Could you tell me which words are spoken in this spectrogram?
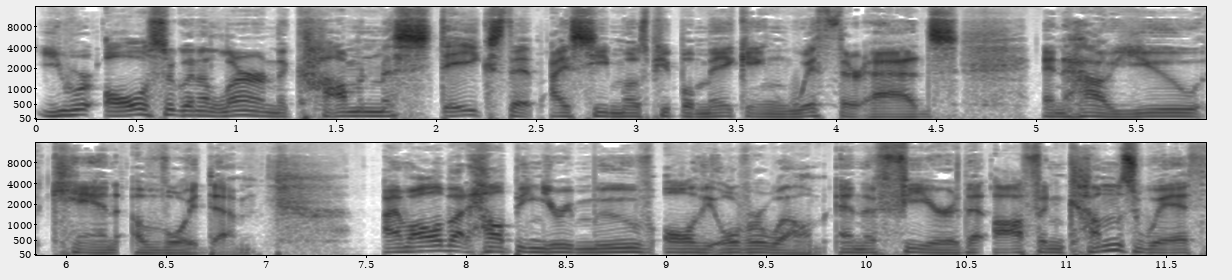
you are also going to learn the common mistakes that I see most people making with their ads and how you can avoid them. I'm all about helping you remove all the overwhelm and the fear that often comes with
